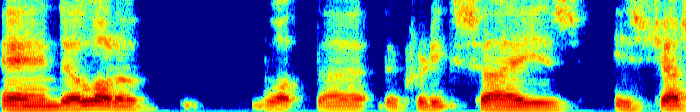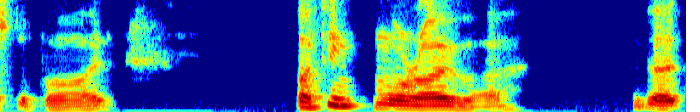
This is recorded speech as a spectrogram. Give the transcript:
and a lot of what the, the critics say is is justified. I think, moreover, that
